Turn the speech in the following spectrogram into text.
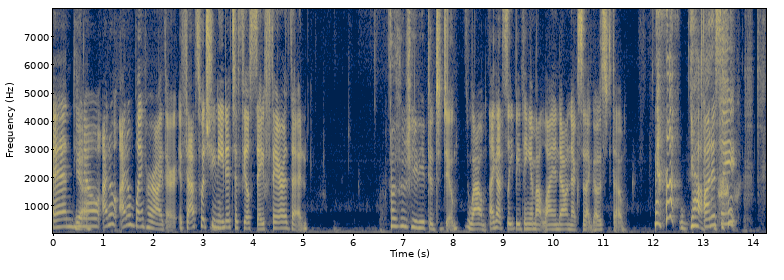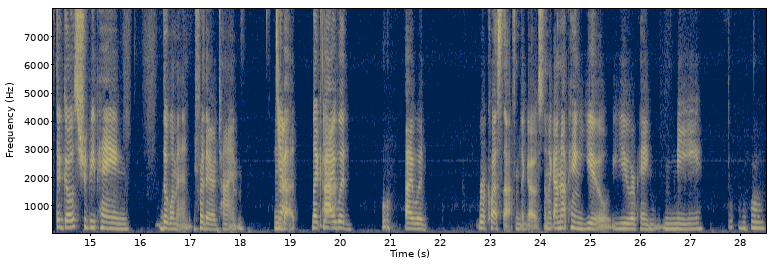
And you Yeah. know, I don't I don't blame her either. If that's what she Mhm. needed to feel safe there, then that's what she needed to do. Wow, I got sleepy thinking about lying down next to that ghost though. Yeah. honestly, the ghost should be paying the women for their time in Yeah. the bed. Like Yeah. I would, I would request that from the ghost. I'm like, I'm not paying you. You are paying me. Mhm.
